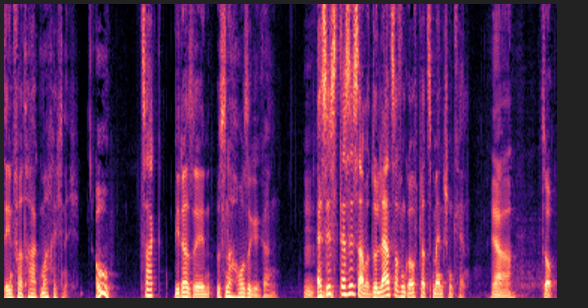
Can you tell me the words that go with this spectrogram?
den Vertrag mache ich nicht. Oh, Zack, Wiedersehen, ist nach Hause gegangen. Mhm. Es ist, das ist aber, du lernst auf dem Golfplatz Menschen kennen. ja. So.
